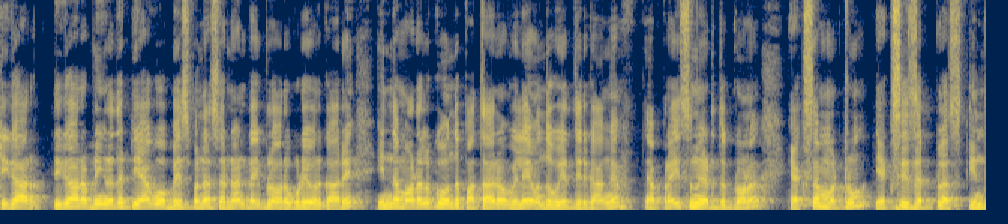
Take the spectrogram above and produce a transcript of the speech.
டிகார் டிகார் அப்படிங்கிறது டியாகோ பேஸ் பண்ண செடான் டைப்பில் வரக்கூடிய ஒரு காரு இந்த மாடலுக்கும் வந்து பத்தாயிரம் விலையை வந்து உயர்த்தியிருக்காங்க. ப்ரைஸ்னு எடுத்துக்கிட்டோன்னா எக்ஸ்எம் மற்றும் எக்ஸ்இசட் ப்ளஸ் இந்த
